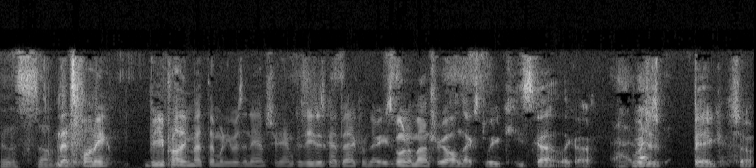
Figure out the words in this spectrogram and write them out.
it was so. Great. That's funny. But you probably met them when he was in Amsterdam because he just got back from there. He's going to Montreal next week. He's got like a, Uh, which is big. So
